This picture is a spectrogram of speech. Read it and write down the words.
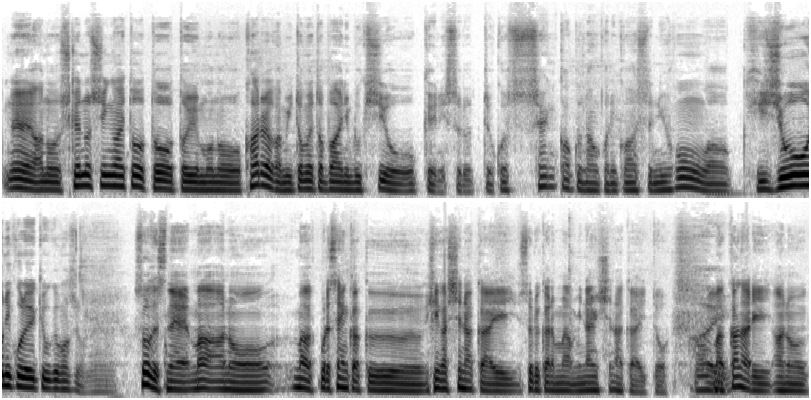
ね、あの主権の侵害等々というものを彼らが認めた場合に武器使用を OK にするっていうこれ尖閣なんかに関して日本は非常にこれ影響を受けますよね。そうですね、まああのまあ、これ、尖閣、東シナ海、それからまあ南シナ海と、はい、まあ、かなりあの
